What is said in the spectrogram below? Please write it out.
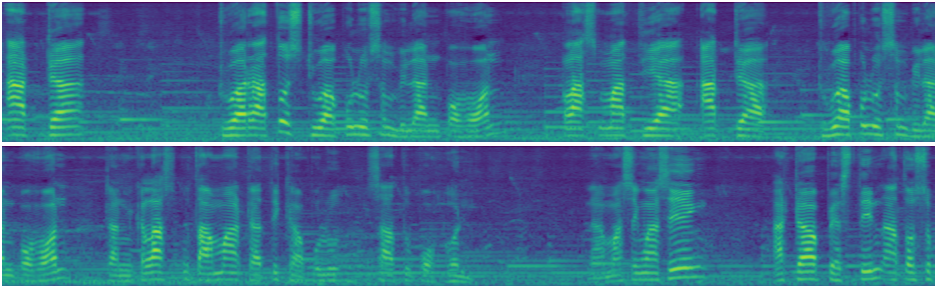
ada 229 pohon, kelas madya ada 29 pohon dan kelas utama ada 31 pohon. Nah, masing-masing ada best in atau 10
